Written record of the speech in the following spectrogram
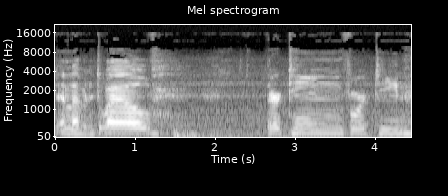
10, 11, 12, 13, 14.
